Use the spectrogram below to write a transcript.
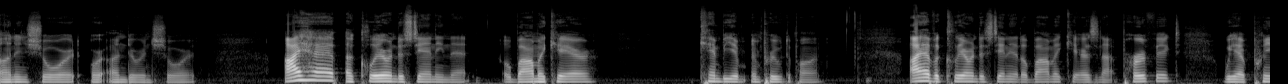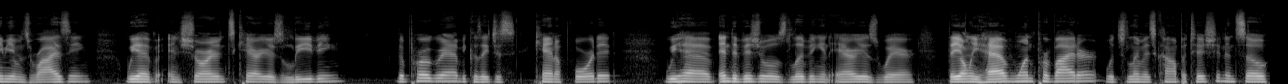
uninsured or underinsured. I have a clear understanding that Obamacare can be improved upon. I have a clear understanding that Obamacare is not perfect. We have premiums rising. We have insurance carriers leaving the program because they just can't afford it. We have individuals living in areas where they only have one provider, which limits competition. And so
